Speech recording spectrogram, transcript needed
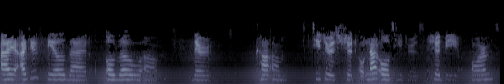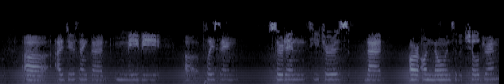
I I do feel that although um, their um, teachers should not all teachers should be armed, uh, I do think that maybe uh, placing certain teachers that are unknown to the children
